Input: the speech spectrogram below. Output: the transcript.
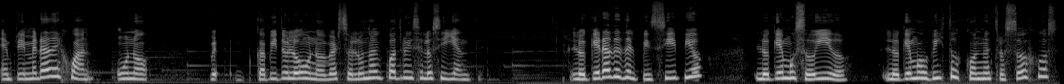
En primera de Juan 1, ve- capítulo 1, verso 1 al 4 dice lo siguiente. Lo que era desde el principio, lo que hemos oído, lo que hemos visto con nuestros ojos,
